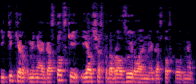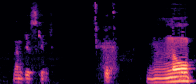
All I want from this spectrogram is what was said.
и кикер у меня Гостовский. И я вот сейчас подобрал Зуэрлайна и Гостовского у меня, наверное, придется скинуть. Вот. Ну,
